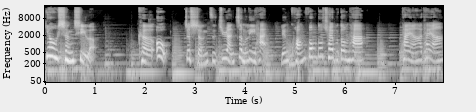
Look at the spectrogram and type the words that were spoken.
又生气了，可恶！这绳子居然这么厉害，连狂风都吹不动它。太阳啊，太阳！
